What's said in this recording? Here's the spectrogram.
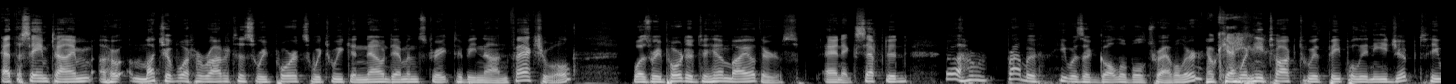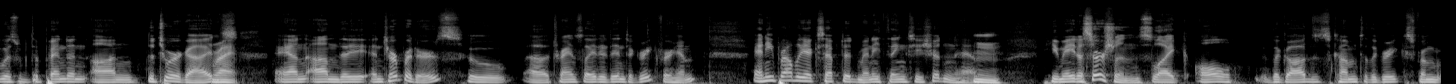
at the same time, uh, much of what Herodotus reports, which we can now demonstrate to be non factual, was reported to him by others and accepted. Uh, probably he was a gullible traveler. Okay. When he talked with people in Egypt, he was dependent on the tour guides Right. and on the interpreters who uh, translated into Greek for him. And he probably accepted many things he shouldn't have. He made assertions like all the gods come to the Greeks from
